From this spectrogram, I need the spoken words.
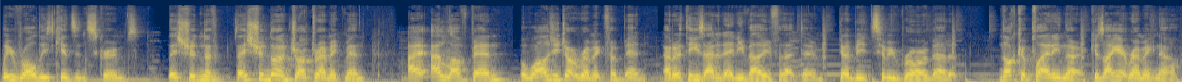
we roll these kids in scrims. They shouldn't have they should not have dropped Remick, man. I, I love Ben, but why would you drop Remick for Ben? I don't think he's added any value for that team. It's gonna be it's gonna be raw about it. Not complaining though, because I get Remick now.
